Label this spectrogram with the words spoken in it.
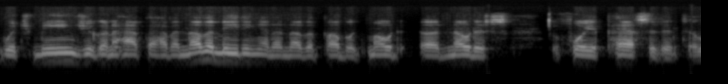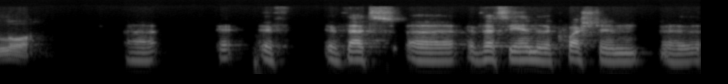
which means you're going to have to have another meeting and another public mo- notice before you pass it into law? i- if, if that's, uh, if that's the end of the question, uh,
